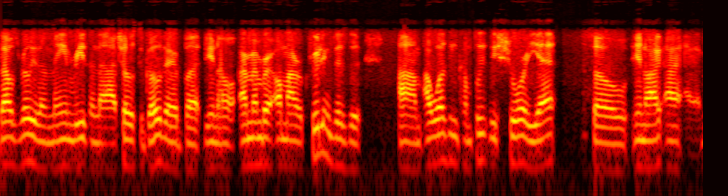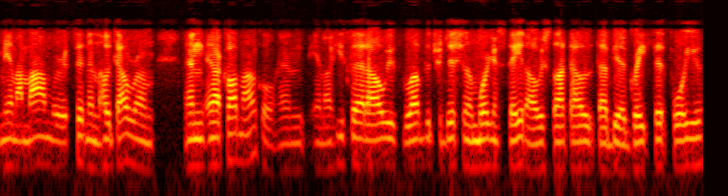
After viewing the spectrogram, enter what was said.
that was really the main reason that I chose to go there. But you know, I remember on my recruiting visit, um, I wasn't completely sure yet. So you know, I, I, me and my mom were sitting in the hotel room and, and I called my uncle, and you know, he said I always loved the tradition of Morgan State. I always thought that was that'd be a great fit for you.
